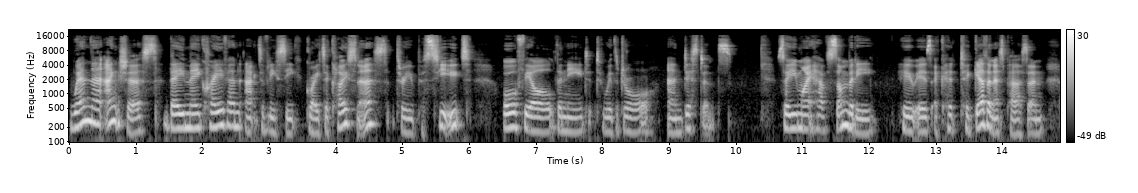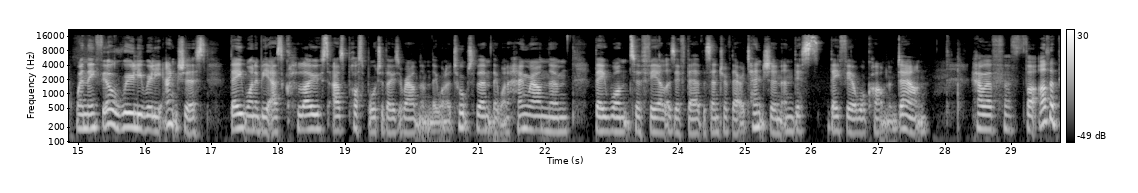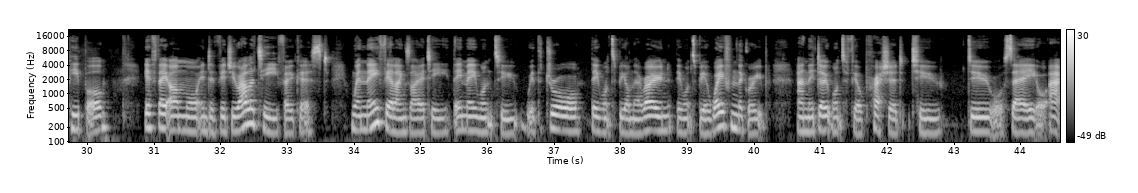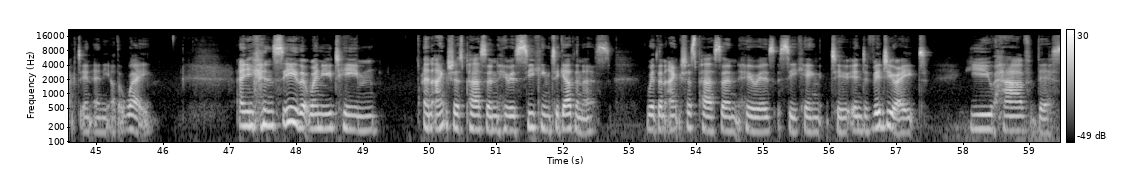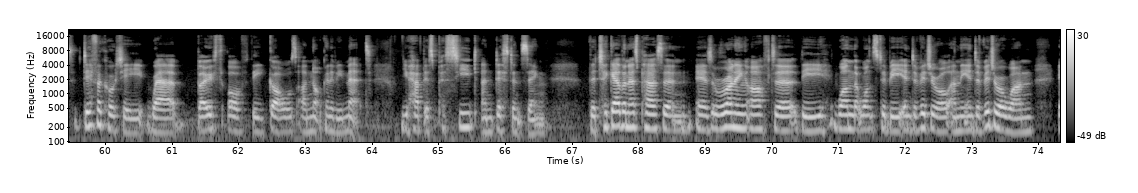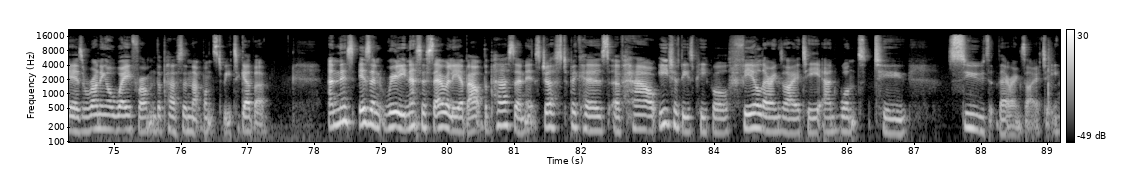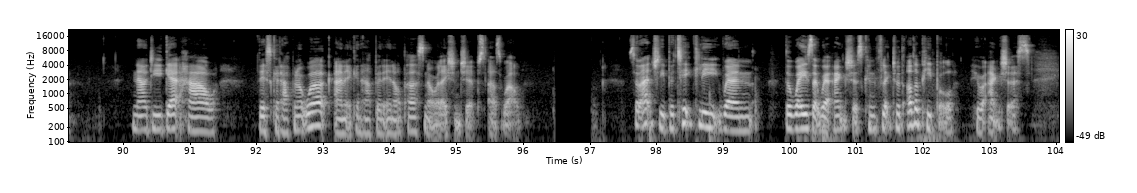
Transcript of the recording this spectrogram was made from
when they're anxious, they may crave and actively seek greater closeness through pursuit or feel the need to withdraw and distance. So you might have somebody who is a togetherness person when they feel really, really anxious they want to be as close as possible to those around them. They want to talk to them, they want to hang around them, they want to feel as if they're the center of their attention, and this they feel will calm them down. However, for other people, if they are more individuality focused, when they feel anxiety, they may want to withdraw, they want to be on their own, they want to be away from the group, and they don't want to feel pressured to do or say or act in any other way. And you can see that when you team an anxious person who is seeking togetherness with an anxious person who is seeking to individuate, you have this difficulty where both of the goals are not going to be met. You have this pursuit and distancing the togetherness person is running after the one that wants to be individual, and the individual one is running away from the person that wants to be together. And this isn't really necessarily about the person, it's just because of how each of these people feel their anxiety and want to soothe their anxiety. Now, do you get how this could happen at work and it can happen in our personal relationships as well? So, actually, particularly when the ways that we're anxious conflict with other people who are anxious,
